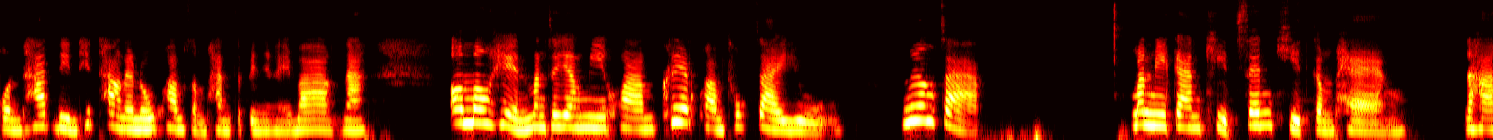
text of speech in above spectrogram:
คนธาตุดินทิศทางแนวโน้มความสัมพันธ์จะเป็นยังไงบ้างนะออมมองเห็นมันจะยังมีความเครียดความทุกข์ใจอยู่ เนื่องจากมันมีการขีดเส้นขีดกำแพงนะคะ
